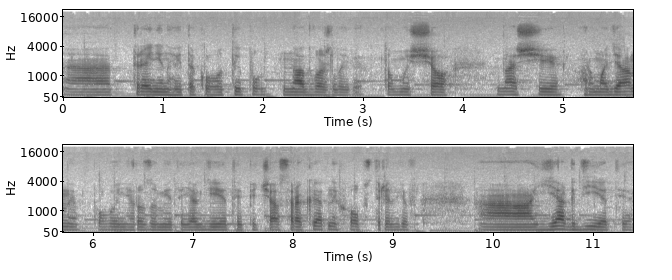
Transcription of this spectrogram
е, тренінги такого типу надважливі, тому що наші громадяни повинні розуміти, як діяти під час ракетних обстрілів, як діяти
